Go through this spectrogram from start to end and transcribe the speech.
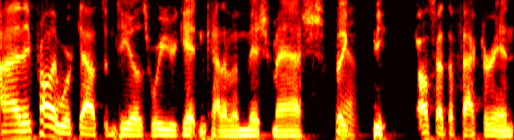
Uh, they probably worked out some deals where you're getting kind of a mishmash, but Yeah. you also have to factor in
